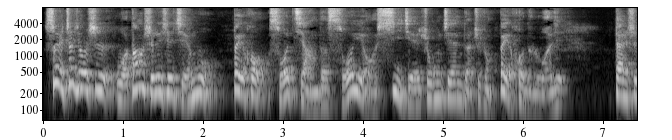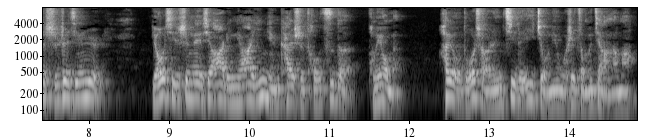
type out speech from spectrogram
所以这就是我当时那些节目背后所讲的所有细节中间的这种背后的逻辑。但是时至今日，尤其是那些二零年、二一年开始投资的朋友们，还有多少人记得一九年我是怎么讲的吗？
